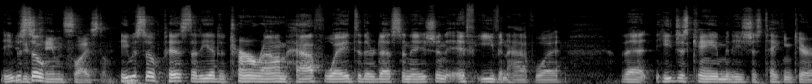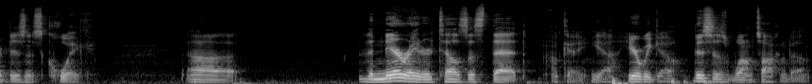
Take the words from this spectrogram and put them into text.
He He, just so- came and sliced him. He was so pissed that he had to turn around halfway to their destination, if even halfway, that he just came and he's just taking care of business quick. Uh, the narrator tells us that, okay, yeah, here we go. This is what I'm talking about.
